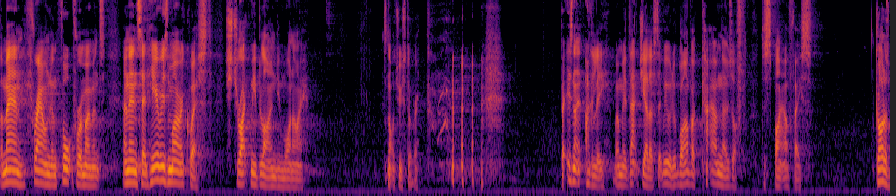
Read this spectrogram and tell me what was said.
The man frowned and thought for a moment and then said, Here is my request strike me blind in one eye. It's not a true story. but isn't it ugly when we're that jealous that we would rather cut our nose off to spite our face? God has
